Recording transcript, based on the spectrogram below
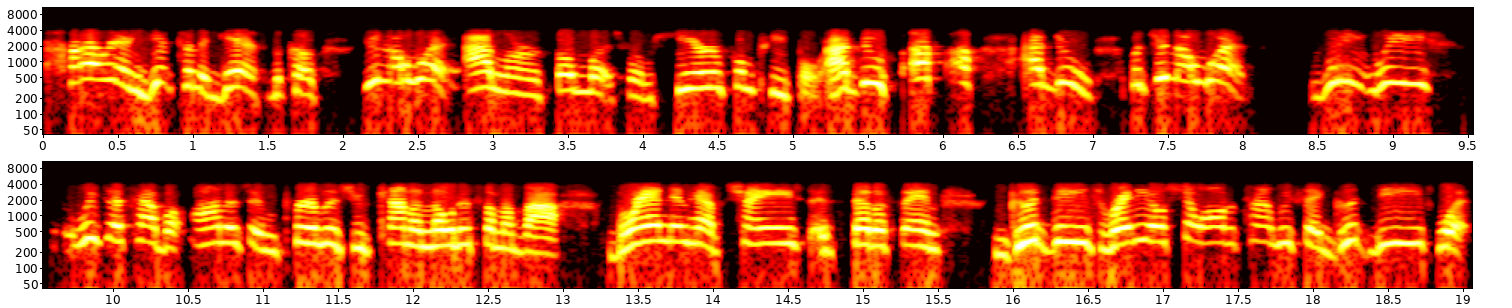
hurry and get to the guests because you know what? I learn so much from hearing from people. I do. I do. But you know what? We we we just have an honor and privilege. You kind of notice some of our branding have changed. Instead of saying Good Deeds radio show all the time. We say Good Deeds what?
